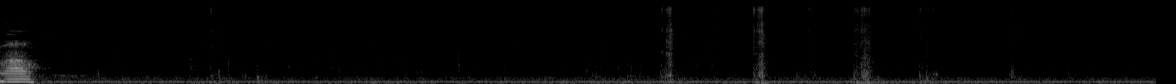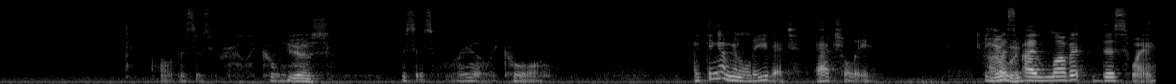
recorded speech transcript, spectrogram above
Wow. Oh, this is really cool. Yes. This is really cool. I think I'm gonna leave it, actually. I Because would. I, love it this way.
